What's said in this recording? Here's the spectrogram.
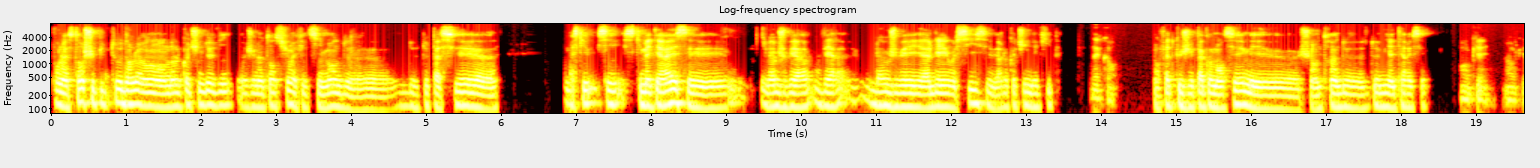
Pour l'instant, je suis plutôt dans le, dans le coaching de vie. J'ai l'intention effectivement de, de, de passer. Euh, ce qui, ce qui m'intéresse, c'est là où je vais vers là où je vais aller aussi, c'est vers le coaching d'équipe. D'accord. En fait, que j'ai pas commencé, mais euh, je suis en train de, de m'y intéresser. Ok, ok.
